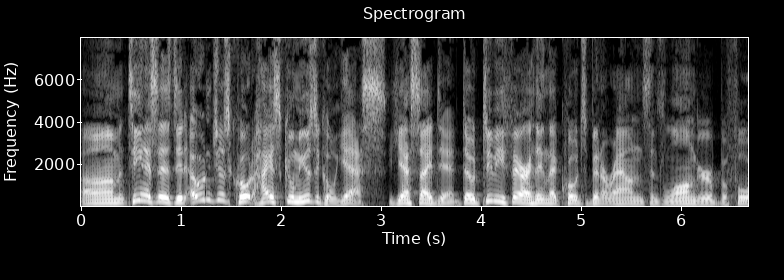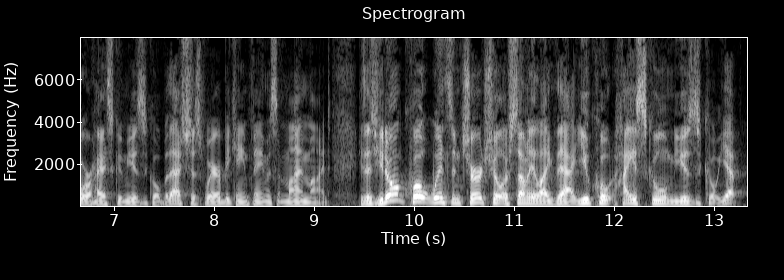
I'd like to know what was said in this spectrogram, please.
Um, Tina says, Did Odin just quote High School Musical? Yes. Yes, I did. Though, to be fair, I think that quote's been around since longer before High School Musical, but that's just where it became famous in my mind. He says, You don't quote Winston Churchill or somebody like that. You quote High School Musical. Yep.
